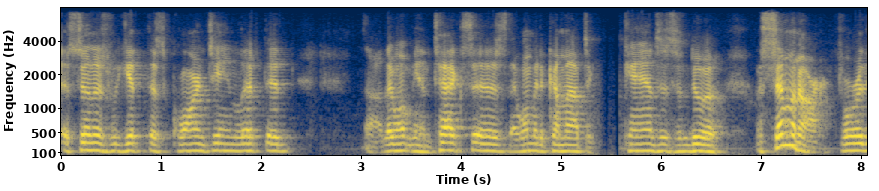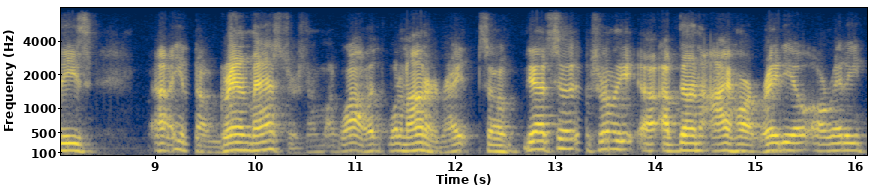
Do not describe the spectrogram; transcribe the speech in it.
as soon as we get this quarantine lifted, uh, they want me in Texas. They want me to come out to Kansas and do a, a seminar for these, uh, you know, grandmasters. I'm like, wow, what an honor, right? So yeah, it's, uh, it's really. I've done iHeartRadio already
